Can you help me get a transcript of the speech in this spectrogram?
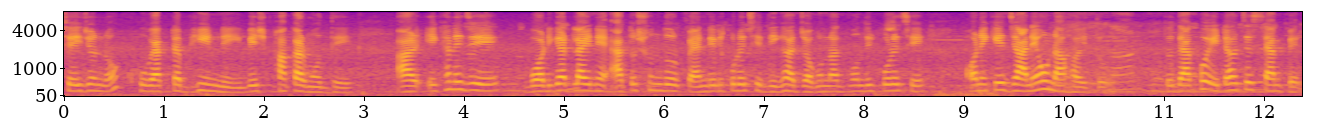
সেই জন্য খুব একটা ভিড় নেই, বেশ ফাঁকার মধ্যে। আর এখানে যে বডিগার্ড লাইনে এত সুন্দর প্যান্ডেল করেছে, দীঘার জগন্নাথ মন্দির করেছে, অনেকে জানেও না হয়তো। তো দেখো, এটা হচ্ছে স্যাম্পেল।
